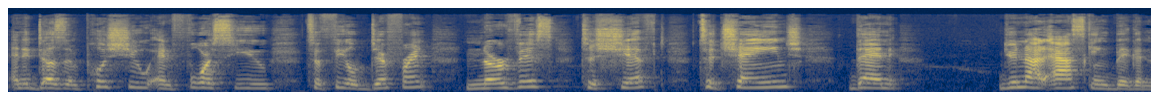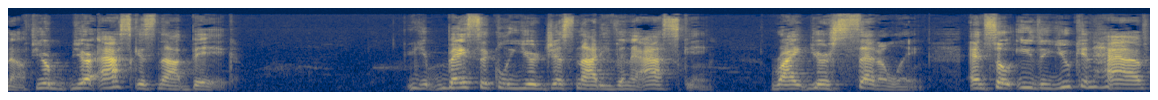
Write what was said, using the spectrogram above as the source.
and it doesn't push you and force you to feel different, nervous, to shift, to change, then you're not asking big enough. Your your ask is not big. You, basically, you're just not even asking, right? You're settling. And so either you can have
